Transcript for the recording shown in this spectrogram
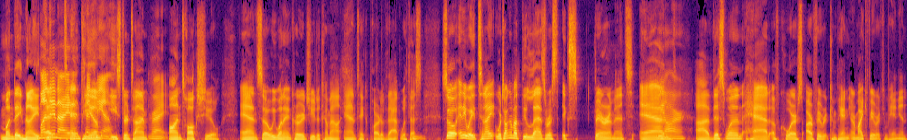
Monday night, Monday at night 10 at 10 p.m. Eastern time, Right. on TalkShoe. And so we want to encourage you to come out and take part of that with us. Hmm. So anyway, tonight we're talking about the Lazarus experiment, and We are. Uh, this one had, of course, our favorite companion, or my favorite companion,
